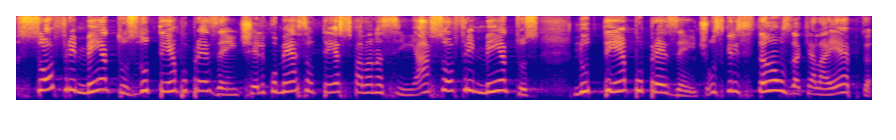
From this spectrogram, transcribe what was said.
sofrimentos do tempo presente. Ele começa o texto falando assim: há sofrimentos no tempo presente. Os cristãos daquela época,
